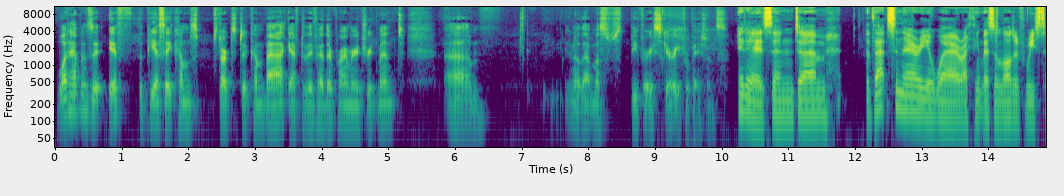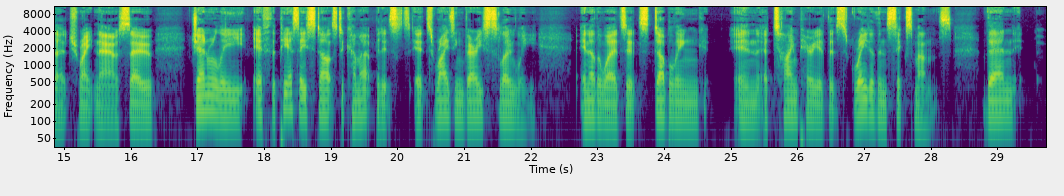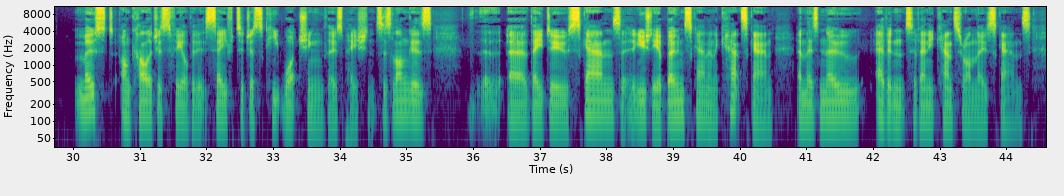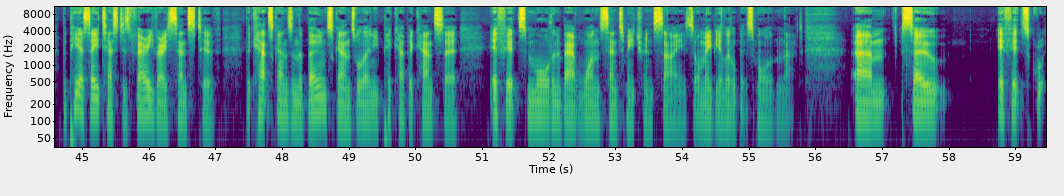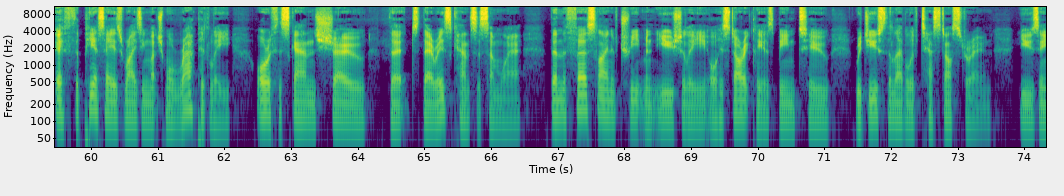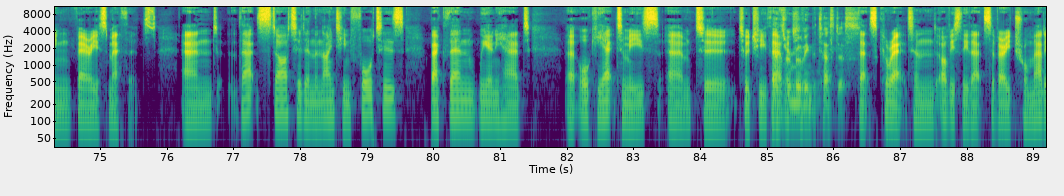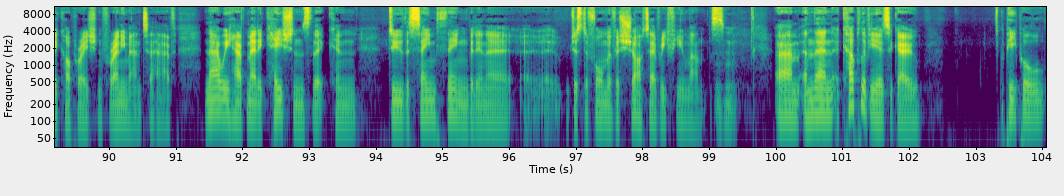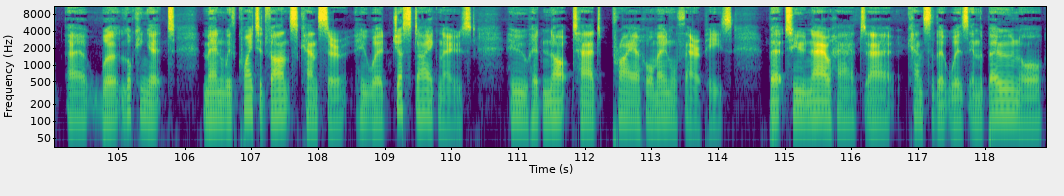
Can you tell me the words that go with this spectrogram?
what happens if the PSA comes starts to come back after they've had their primary treatment? Um, you know, that must be very scary for patients. It is, and um, that's an area where I think there's a lot of research right now. So generally, if the PSA starts to come up, but it's it's rising very slowly in other words, it's doubling in a time period that's greater than six months, then most oncologists feel that it's safe to just keep watching those patients as long as uh, they do scans, uh, usually a bone scan and a CAT scan, and there's no evidence of any cancer on those scans. The PSA test is very, very sensitive. The CAT scans and the bone scans will only pick up a cancer if it's more than about one centimeter in size, or maybe a little bit smaller than that. Um, so, if it's if the PSA is rising much more rapidly, or if the scans show that there is cancer somewhere, then the first line of treatment usually or historically has been to reduce the level of testosterone using various methods. And that started in the 1940s Back then, we only had uh, orchiectomies um, to to achieve that. That's removing the testis. That's correct, and obviously that's a very traumatic operation for any man to have. Now we have medications that can do the same thing, but in a uh, just a form of a shot every few months. Mm-hmm. Um, and then a couple of years ago, people uh, were looking at men with quite advanced cancer who were just diagnosed, who had not had prior hormonal therapies, but who now had uh, cancer that was in the bone or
